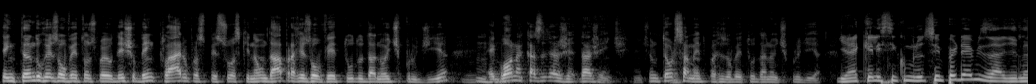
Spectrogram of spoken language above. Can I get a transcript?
tentando resolver todos os problemas. Eu deixo bem claro para as pessoas que não dá para resolver tudo da noite para o dia. É igual na casa da gen- da gente. A gente não tem orçamento para resolver tudo da noite para o dia. E é aqueles cinco minutos sem perder a amizade, né?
